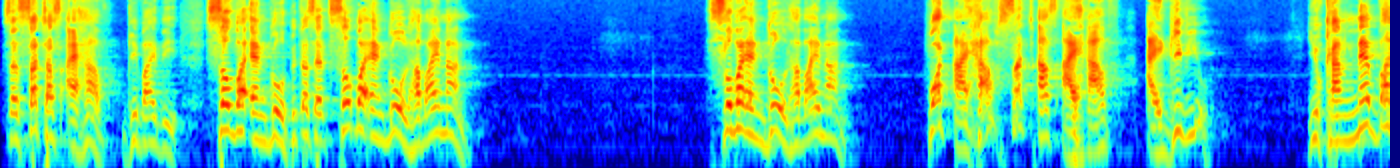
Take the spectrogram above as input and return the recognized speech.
Says, such as I have, give I thee. Silver and gold. Peter said, Silver and gold have I none. Silver and gold have I none. What I have, such as I have, I give you. You can never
